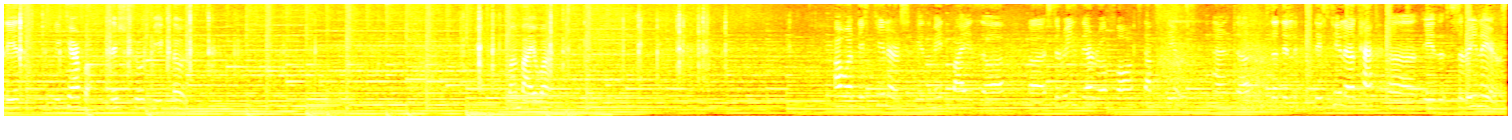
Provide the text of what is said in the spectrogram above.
Please be careful. This should be closed. One by one. Our distillers is made by the uh, 304 substills and uh, the distiller tank uh, is three layers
